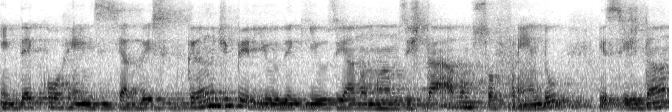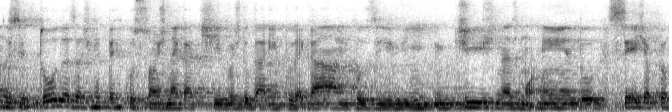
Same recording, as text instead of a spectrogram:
em decorrência desse grande período em que os Yanomamis estavam sofrendo, esses danos e todas as repercussões negativas do garimpo legal, inclusive indígenas morrendo, seja por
